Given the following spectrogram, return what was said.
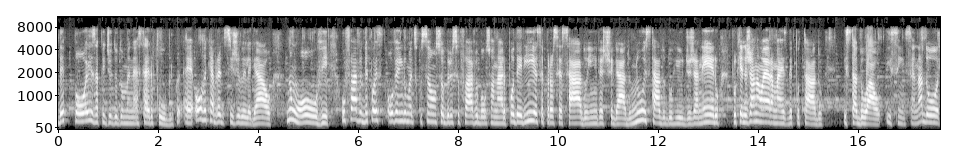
depois a pedido do Ministério Público. É, houve quebra de sigilo ilegal? Não houve. O Flávio, depois houve ainda uma discussão sobre se o Flávio Bolsonaro poderia ser processado e investigado no estado do Rio de Janeiro, porque ele já não era mais deputado estadual e sim senador.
